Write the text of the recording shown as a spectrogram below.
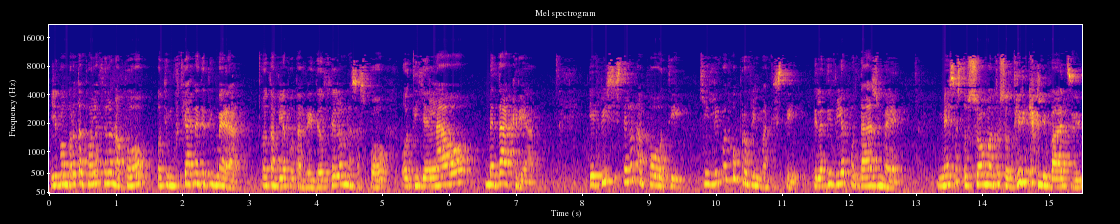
Λοιπόν, πρώτα απ' όλα θέλω να πω ότι μου φτιάχνετε τη μέρα. Όταν βλέπω τα βίντεο θέλω να σας πω ότι γελάω με δάκρυα. Επίσης θέλω να πω ότι και λίγο έχω προβληματιστεί. Δηλαδή βλέποντάς με μέσα στο σώμα του Σωτήρη Καλυβάτση,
